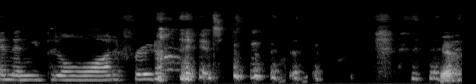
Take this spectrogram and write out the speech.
and then you put a lot of fruit on it. yeah.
